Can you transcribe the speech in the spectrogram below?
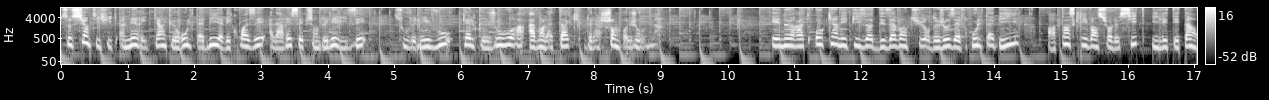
ce scientifique américain que Rouletabille avait croisé à la réception de l'Élysée, souvenez-vous, quelques jours avant l'attaque de la Chambre jaune. Et ne rate aucun épisode des aventures de Joseph Rouletabille en t'inscrivant sur le site il était un.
